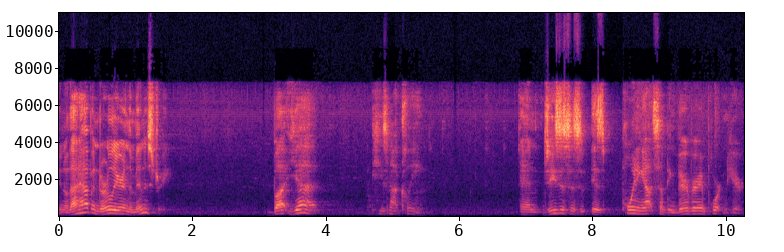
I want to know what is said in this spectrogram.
You know, that happened earlier in the ministry. But yet, he's not clean. And Jesus is, is pointing out something very, very important here.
